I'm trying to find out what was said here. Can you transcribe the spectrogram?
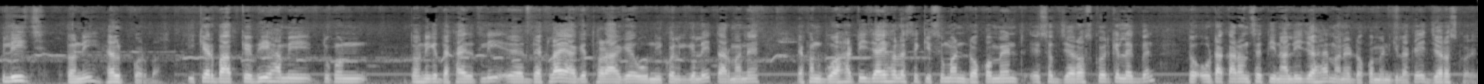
प्लीज़ तनी हेल्प करवा इकर बाप के भी हम टुकुन तो हमने देखा दिली देखल आगे थोड़ा आगे वो निकल गल तार मैंने एन गुवाहाटी जाए हल से किसुमान डकुमेंट ये सब जेरस करके लिखभें तो ओटा कारण से तीनाली जो है मैंने डकुमेंट गिला के जेरस करे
